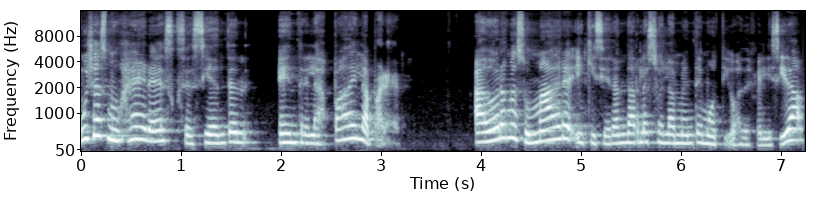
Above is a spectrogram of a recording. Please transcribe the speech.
Muchas mujeres se sienten entre la espada y la pared. Adoran a su madre y quisieran darle solamente motivos de felicidad,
